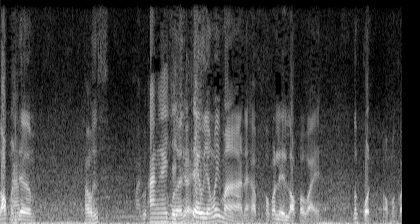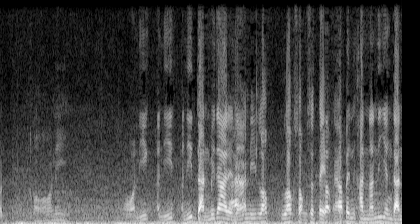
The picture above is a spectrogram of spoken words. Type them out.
ล็อกเหมือนเดิมเขาเหมือนตั้งให้เหมือนเฉยเซลล์ยังไม่มานะครับเขาก็เลยล็อกเอาไว้ ต้องกดออกมาก่อนๆอ๋อ นี่ อ๋ออันนี้อันนี้ อันนี้ดันไม่ได้เลยนะ อันนี้ล็อก ล็อกสองสเต็ปถ้าครัถ้าบเป็นคันนั้นนี่ยังดัน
